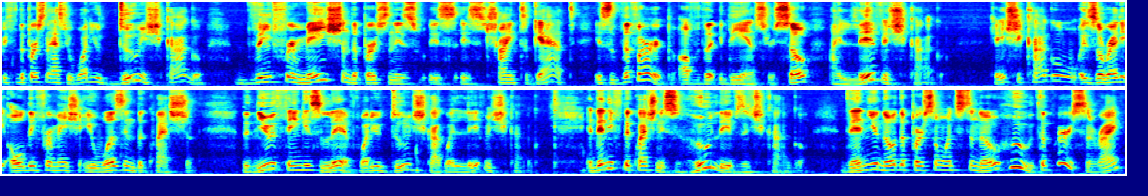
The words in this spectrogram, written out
if the person asks you what do you do in Chicago, the information the person is is, is trying to get is the verb of the, the answer. So I live in Chicago. Okay, Chicago is already old information. It wasn't the question. The new thing is live. What do you do in Chicago? I live in Chicago. And then if the question is who lives in Chicago, then you know the person wants to know who, the person, right?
